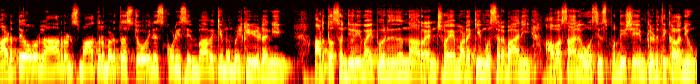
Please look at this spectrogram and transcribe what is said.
അടുത്ത ഓവറിൽ ആറ് റൺസ് മാത്രമെടുത്ത സ്റ്റോയിനിസ് കൂടി സിംബാബയ്ക്ക് മുമ്പിൽ കീഴടങ്ങി. അർദ്ധ സെഞ്ചുറിയുമായി പൊരുതി നിന്ന റെൻഷോയെ മടക്കി മുസരബാനി അവസാന ഓസീസ് പ്രതീക്ഷയും കെടുത്തിക്കളഞ്ഞു.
